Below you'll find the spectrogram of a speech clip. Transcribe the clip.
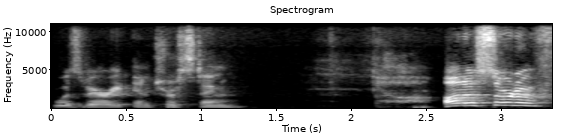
was very interesting. On a sort of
